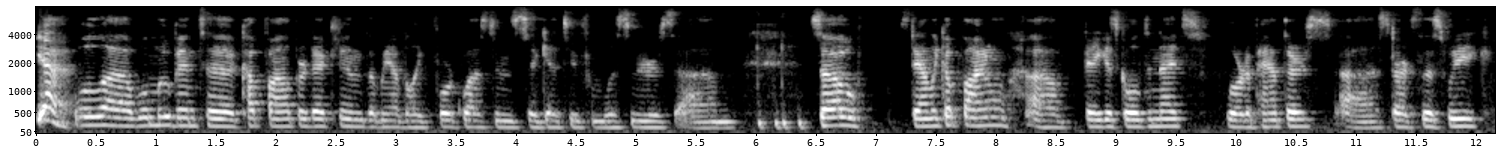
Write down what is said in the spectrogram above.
yeah, we'll uh, we'll move into Cup final predictions. Then we have like four questions to get to from listeners. Um, so Stanley Cup final, uh, Vegas Golden Knights, Florida Panthers uh, starts this week.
